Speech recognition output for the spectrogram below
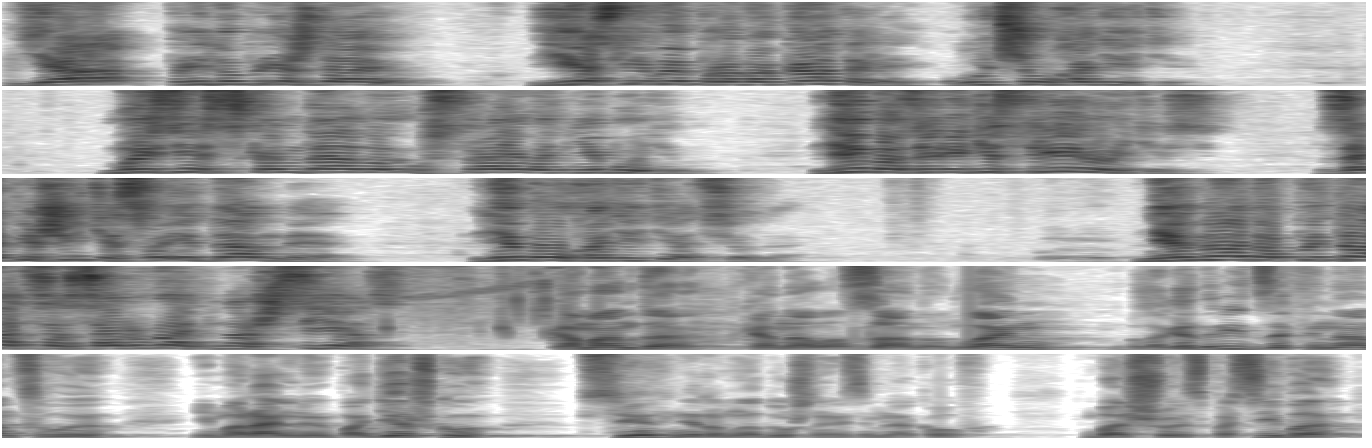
Я предупреждаю, если вы провокаторы, лучше уходите. Мы здесь скандалы устраивать не будем. Либо зарегистрируйтесь, запишите свои данные, либо уходите отсюда. Не надо пытаться сорвать наш съезд. Команда канала ЗАН Онлайн благодарит за финансовую и моральную поддержку всех неравнодушных земляков. Большое спасибо.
